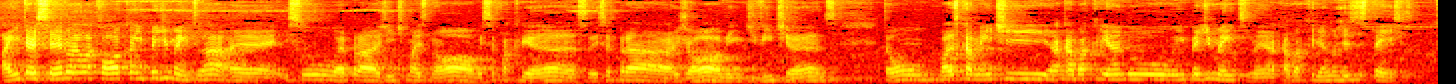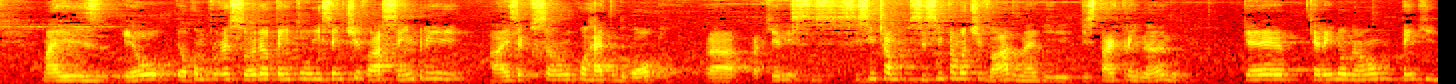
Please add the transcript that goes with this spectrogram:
Aí em terceiro ela coloca impedimento. Ah, é, isso é para gente mais nova, isso é para criança, isso é para jovem de 20 anos. Então, basicamente, acaba criando impedimentos, né? acaba criando resistências. Mas eu, eu como professor, eu tento incentivar sempre a execução correta do golpe, para que ele se, se, sinta, se sinta motivado né? de, de estar treinando, porque, querendo ou não, tem que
